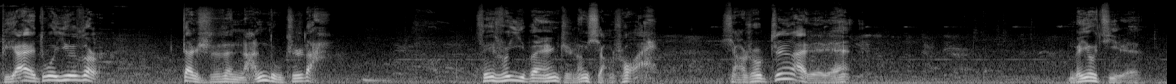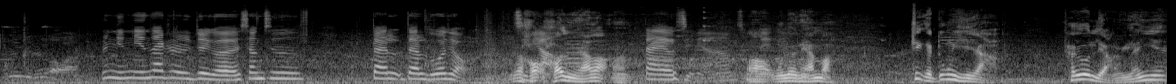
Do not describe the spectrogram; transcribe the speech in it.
比爱多一个字儿，但是它的难度之大，所以说一般人只能享受爱，享受真爱的人没有几人。那您您在这儿这个相亲待待了多久？那好好几年了，嗯大概有几年啊？啊，五六年吧。这个东西呀，它有两个原因。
